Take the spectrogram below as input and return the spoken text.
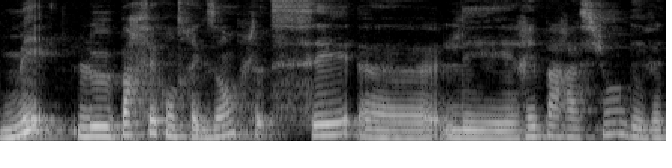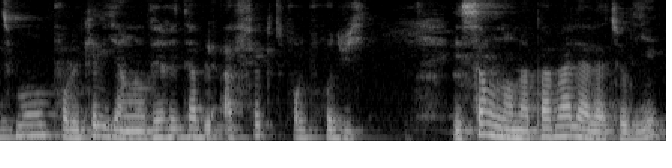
Mais le parfait contre-exemple, c'est euh, les réparations des vêtements pour lesquels il y a un véritable affect pour le produit. Et ça, on en a pas mal à l'atelier.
